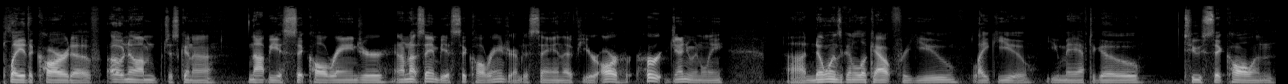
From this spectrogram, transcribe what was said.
play the card of, oh no, I'm just going to not be a sick call ranger. And I'm not saying be a sick call ranger. I'm just saying that if you are hurt genuinely, uh, no one's going to look out for you like you. You may have to go to sick call and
